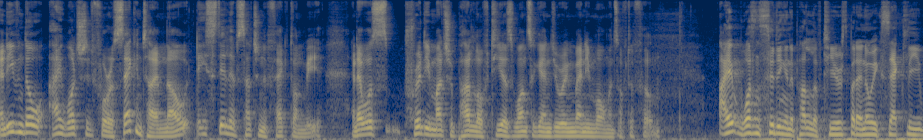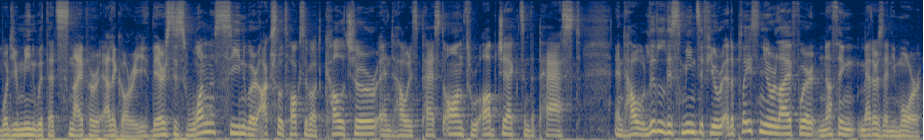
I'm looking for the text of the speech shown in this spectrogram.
And even though I watched it for a second time now, they still have such an effect on me. And I was pretty much a puddle of tears once again during many moments of the film. I wasn't sitting in a puddle of tears, but I know exactly what you mean with that sniper allegory. There's this one scene where Axel talks about culture and how it is passed on through objects in the past, and how little this means if you're at a place in your life where nothing matters anymore.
